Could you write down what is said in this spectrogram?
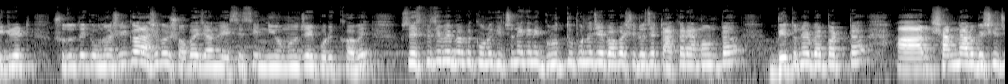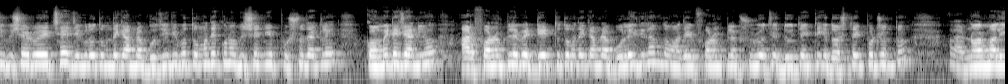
এ গ্রেড শুধু থেকে উনআশি, কারণ আশা করি সবাই জানো এসএসসির নিয়ম অনুযায়ী পরীক্ষা হবে। সো স্পেসিফিকভাবে কোনো কিছু না, এখানে গুরুত্বপূর্ণ যে ব্যাপার সেটা হচ্ছে টাকার অ্যামাউন্টটা বেতনের ব্যাপারটা, আর সামনে আরও বেশ কিছু বিষয় রয়েছে যেগুলো তোমাদেরকে আমরা বুঝিয়ে দিব। তোমাদের কোনো বিষয় নিয়ে প্রশ্ন থাকলে কমেন্টে জানিও। আর ফর্ম ফিল আপের ডেট তো তোমাদেরকে আমরা বলেই দিলাম। তোমাদের ফর্ম ফিল আপ শুরু হচ্ছে দুই তারিখ থেকে দশ তারিখ পর্যন্ত। নর্মালি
